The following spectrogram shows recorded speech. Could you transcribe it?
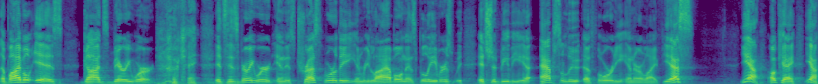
the Bible is God's very word. Okay? It's his very word and it's trustworthy and reliable and as believers it should be the uh, absolute authority in our life. Yes? Yeah, okay. Yeah.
